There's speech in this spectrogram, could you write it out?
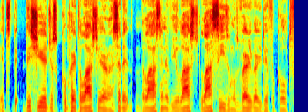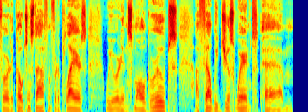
it's th- this year just compared to last year, and I said it in the last interview. Last last season was very very difficult for the coaching staff and for the players. We were in small groups. I felt we just weren't. Um,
